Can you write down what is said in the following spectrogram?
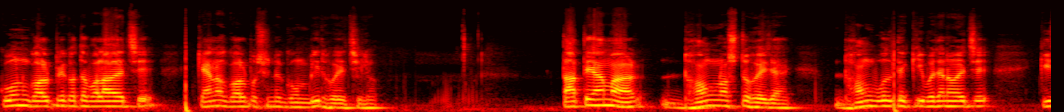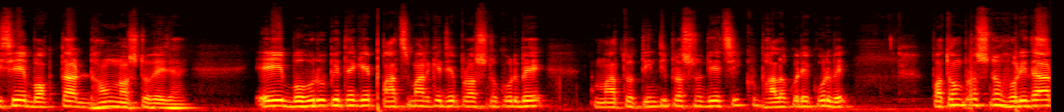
কোন গল্পের কথা বলা হয়েছে? কেন গল্প শুনে গম্ভীর হয়েছিল? তাতে আমার ঢং নষ্ট হয়ে যায়। ঢং বলতে কি বোঝানো হয়েছে? কিসে বক্তার ঢং নষ্ট হয়ে যায়? এই বহুরূপী থেকে পাঁচ মার্কে যে প্রশ্ন করবে, মাত্র তিনটি প্রশ্ন দিয়েছি, খুব ভালো করে করবে। প্রথম প্রশ্ন হরিদার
